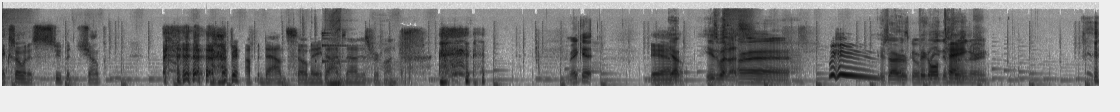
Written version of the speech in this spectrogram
EXO and his stupid jump. I've been up and down so many times now just for fun. Make it. yeah. Yep. He's with us. All right. Woohoo! Here's our big old tank. prisoner.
